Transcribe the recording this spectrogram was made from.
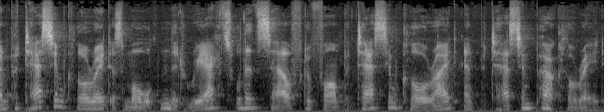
When potassium chlorate is molten it reacts with itself to form potassium chloride and potassium perchlorate.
